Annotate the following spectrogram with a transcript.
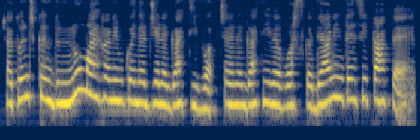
Și atunci când nu mai hrănim cu energie negativă, cele negative vor scădea în intensitate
